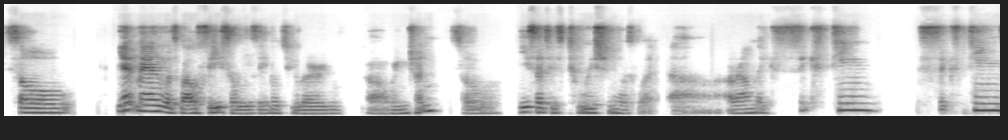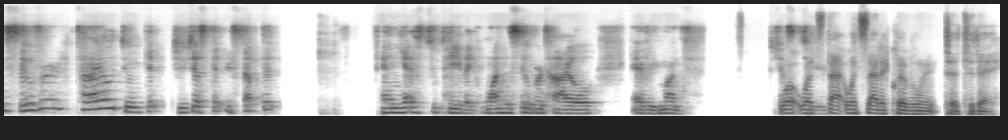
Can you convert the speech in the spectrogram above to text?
So Yip Man was wealthy, so he was able to learn uh, Wing Chun. So he said his tuition was what uh, around like 16, 16 silver tael to get to just get accepted. And he has to pay like one silver tael every month. what, what's to- that? What's that equivalent to today?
